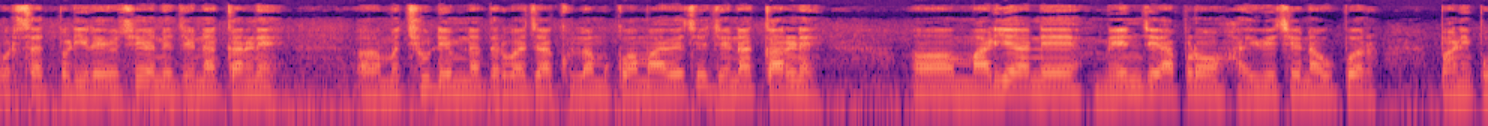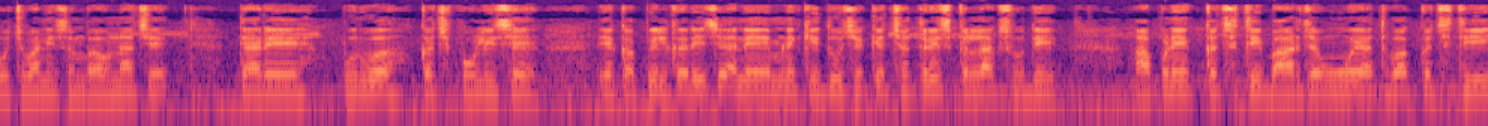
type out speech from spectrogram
વરસાદ પડી રહ્યો છે અને જેના કારણે મચ્છુ ડેમના દરવાજા ખુલ્લા મૂકવામાં આવ્યા છે, જેના કારણે માળિયા અને મેન જે આપણો હાઈવે છે એના ઉપર પાણી પહોંચવાની સંભાવના છે. ત્યારે પૂર્વ કચ્છ પોલીસે એક અપીલ કરી છે અને એમણે કીધું છે કે છત્રીસ કલાક સુધી આપણે કચ્છથી બહાર જવું હોય અથવા કચ્છથી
